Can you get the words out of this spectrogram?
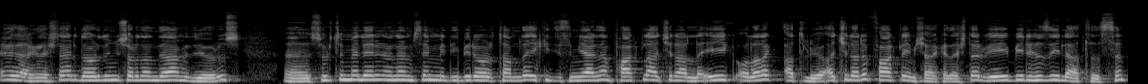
Evet arkadaşlar dördüncü sorudan devam ediyoruz. Ee, sürtünmelerin önemsenmediği bir ortamda iki cisim yerden farklı açılarla eğik olarak atılıyor. Açıları farklıymış arkadaşlar. V1 hızıyla atılsın.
